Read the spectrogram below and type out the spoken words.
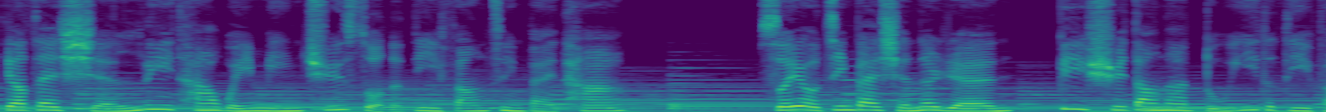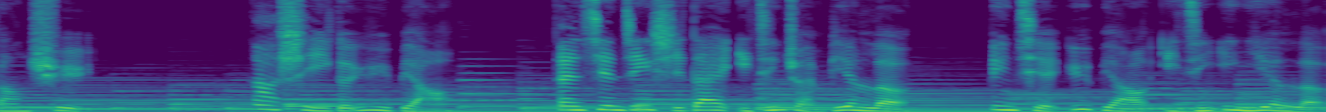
要在神立他为民居所的地方敬拜他。所有敬拜神的人必须到那独一的地方去，那是一个预表。但现今时代已经转变了，并且预表已经应验了。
